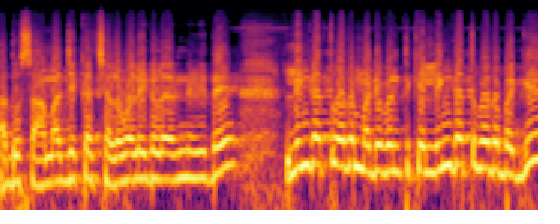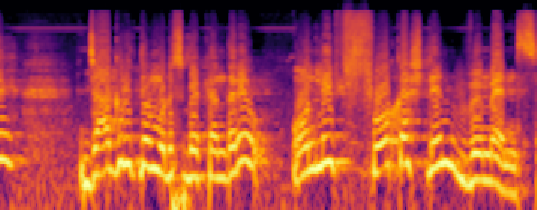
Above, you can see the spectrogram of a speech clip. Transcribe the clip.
ಅದು ಸಾಮಾಜಿಕ ಚಳವಳಿಗಳಲ್ಲೂ ಇದೆ. ಲಿಂಗತ್ವದ ಮಡಿವಂತಿಕೆ, ಲಿಂಗತ್ವದ ಬಗ್ಗೆ ಜಾಗೃತಿ ಮೂಡಿಸ್ಬೇಕಂದರೆ ಓನ್ಲಿ ಫೋಕಸ್ಡ್ ಇನ್ ವಿಮೆನ್ಸ್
